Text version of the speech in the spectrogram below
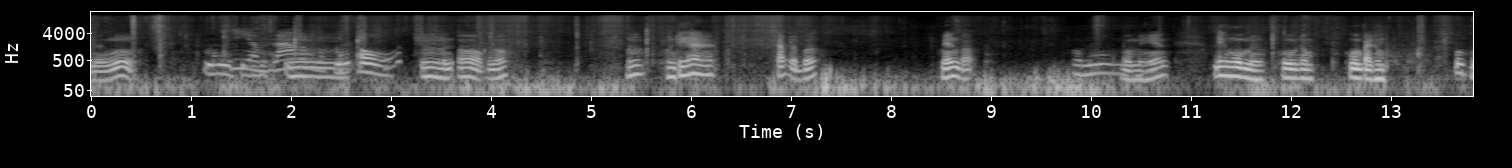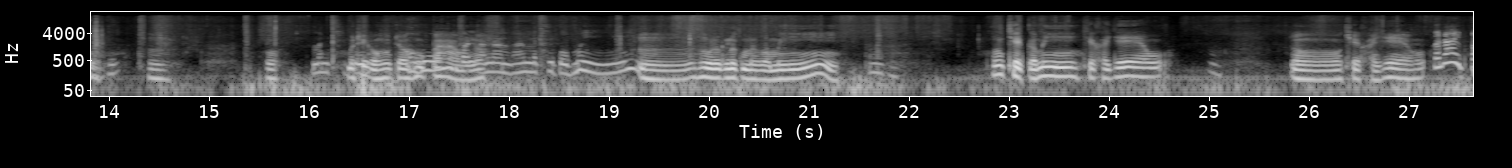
หนึ่งมันเทียมเหล้าอืมมันโอ้อืมมันออกเนาะอืมมันที่ห้าซักหรือเบอแม่นบ่บ่แม่บ่แม่นได้หูมันหูมันหูมันไปทาง โอ้โหอืมมันบ่ที่ของหูเจอหูเปล่ามันเนาะอันนั้นมันมันสิบ่มีอืมหูลึกๆมันบ่มีอืมหูเข็ดก็มีเข็ดขายแยวอืมโอ้เข็ดขายแยวก็ได้ไป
